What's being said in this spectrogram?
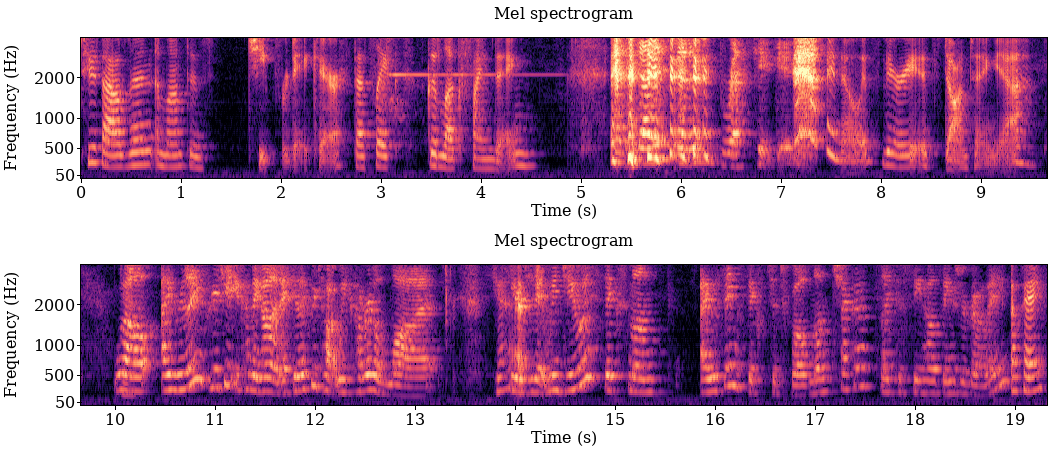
2000 a month is cheap for daycare. That's like good luck finding. that, is, that is breathtaking I know it's very it's daunting, yeah. well i really appreciate you coming on i feel like we talked we covered a lot here Yeah. today we do a six month i was saying six to 12 month checkup like to see how things are going Okay.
